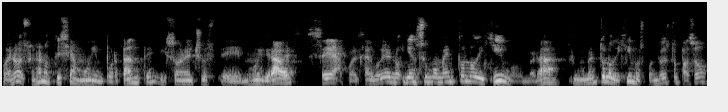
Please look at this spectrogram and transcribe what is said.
bueno, es una noticia muy importante y son hechos eh, muy graves, sea cual sea el gobierno. Y en su momento lo dijimos, ¿verdad? En su momento lo dijimos cuando esto pasó,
